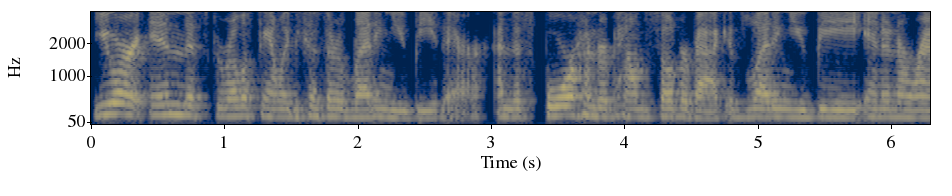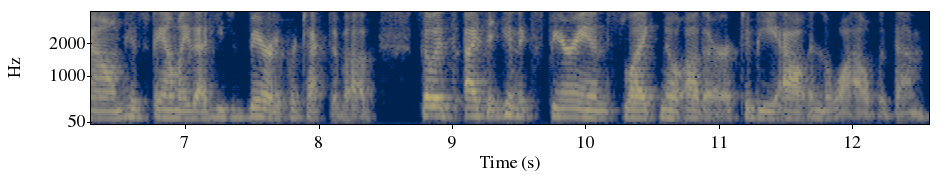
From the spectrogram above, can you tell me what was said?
You are in this gorilla family because they're letting you be there. And this 400 pound silverback is letting you be in and around his family that he's very protective of. So it's, I think, an experience like no other to be out in the wild with them.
